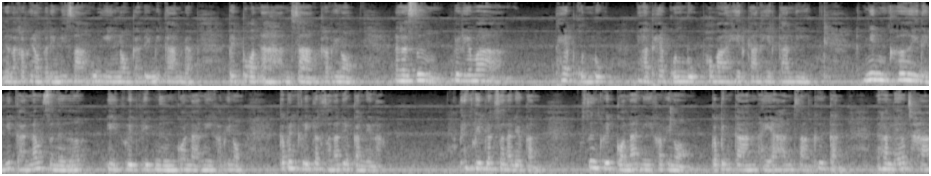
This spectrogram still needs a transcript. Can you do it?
เนี่ยแหละค่ะพี่น้องก็ได้มีสร้างอุ้งอิงน้องก็ได้มีการแบบ ไปป้อนอาหารสร้างค่ะพี่น้องนะคะซึ่งเรียกได้ว่าแทบขนลุกนะคะแทบคนดุกเพราะว่าเหตุการณ์เหตุการณ์นี้มินเคยได้มีการนำเสนออีกคลิปคลิปหนึ่งก่อนหน้านี้ค่ะพี่น้องก็เป็นคลิปลักษณะเดียวกันนี่แหละเป็นคลิปลักษณะเดียวกัน ซึ่งคลิปก่อนหน้านี้ค่ะพี่น้องก็เป็นการให้อาหารสร้างคือกันนะคะแล้วช้าง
